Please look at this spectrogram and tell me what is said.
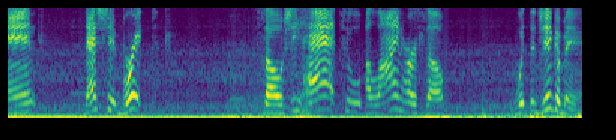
And that shit bricked. So she had to align herself with the Jigga Man.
